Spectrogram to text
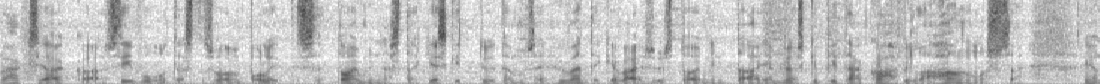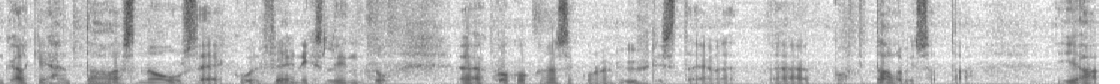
vähäksi aikaa sivuun tästä Suomen poliittisesta toiminnasta, keskittyy tämmöiseen hyvän tekeväisyystoimintaan ja myöskin pitää kahvila hangossa, jonka jälkeen hän taas nousee kuin Phoenix-lintu koko kansakunnan yhdistäjänä kohti talvisotaa. Ja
